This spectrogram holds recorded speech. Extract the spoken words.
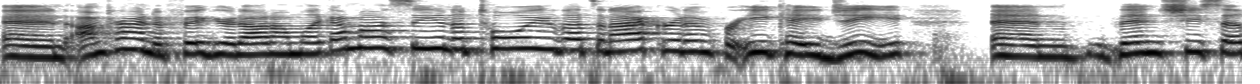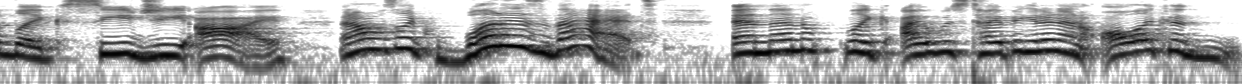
And I'm trying to figure it out. I'm like, I'm not seeing a toy that's an acronym for EKG. And then she said like CGI. And I was like, what is that? And then like I was typing it in and all I could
